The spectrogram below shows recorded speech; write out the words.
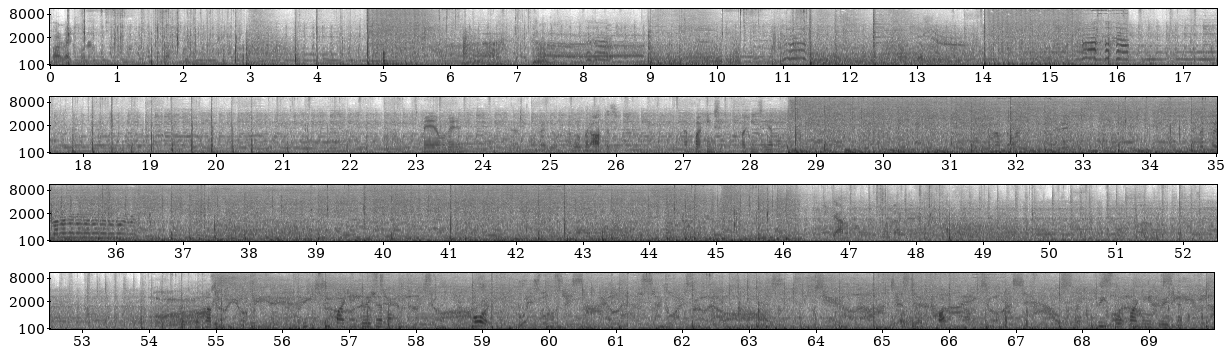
far right corner. It's me elevator. Yeah, what am I doing? I'm in my office. I'm fucking fucking Z Run, run, run, run, run, run, run, run, run, run. Down him. There's one back there. Multiple copy. Three, three fucking activation apple. Four. Fucking activation apple.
